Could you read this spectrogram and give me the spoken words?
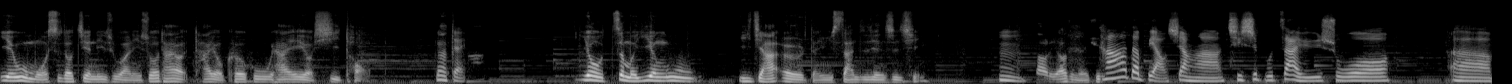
业务模式都建立出来。你说他有他有客户，他也有系统，那对，又这么厌恶一加二等于三这件事情，嗯，到底要怎么去？他的表象啊，其实不在于说呃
